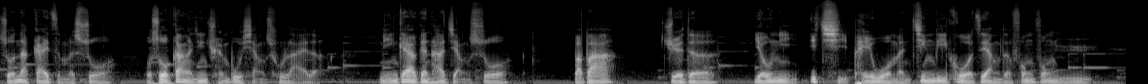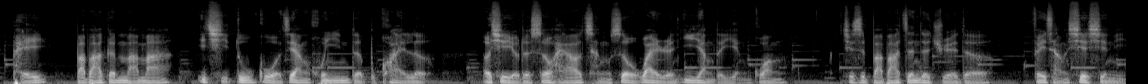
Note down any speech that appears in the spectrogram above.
说那该怎么说？”我说：“我刚刚已经全部想出来了，你应该要跟他讲说，爸爸觉得有你一起陪我们经历过这样的风风雨雨。”陪爸爸跟妈妈一起度过这样婚姻的不快乐，而且有的时候还要承受外人异样的眼光。其实爸爸真的觉得非常谢谢你，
